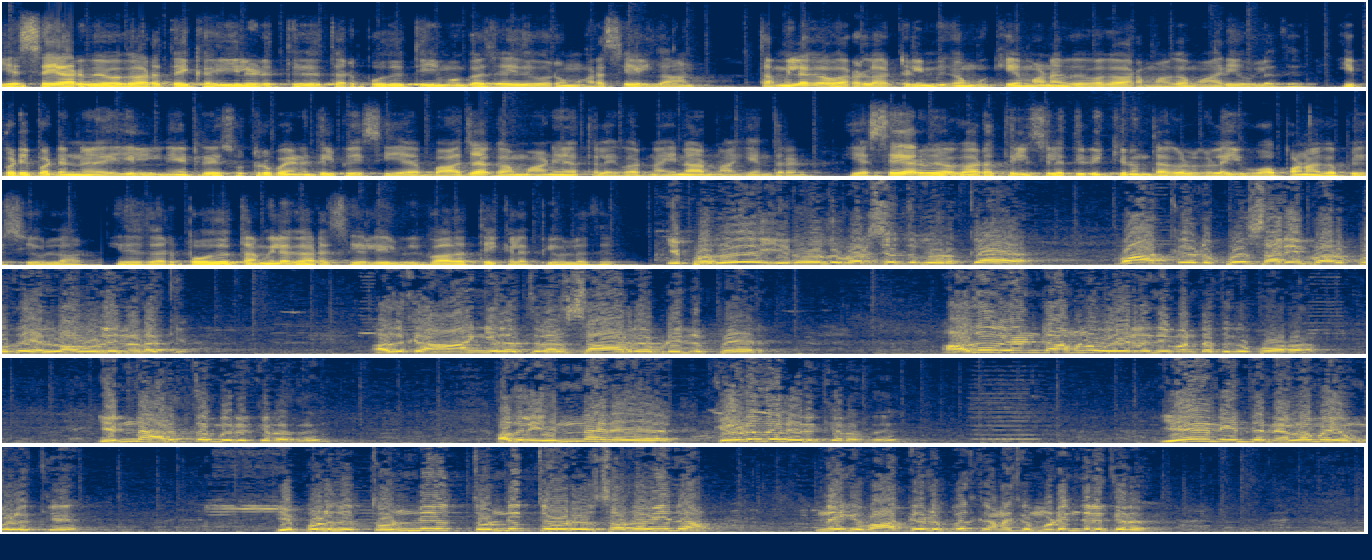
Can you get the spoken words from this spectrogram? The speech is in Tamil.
எஸ்ஐஆர் விவகாரத்தை கையில் எடுத்து தற்போது திமுக செய்து வரும் அரசியல்தான் தமிழக வரலாற்றில் மிக முக்கியமான விவகாரமாக மாறியுள்ளது. இப்படிப்பட்ட நிலையில் நேற்றைய சுற்றுப்பயணத்தில் பேசிய பாஜக மாநில தலைவர் நயினார் நாகேந்திரன் எஸ்ஐஆர் விவகாரத்தில் சில திடுக்கிடும் தகவல்களை ஓப்பனாக பேசியுள்ளார். இது தற்போது தமிழக அரசியலில் விவாதத்தை கிளப்பியுள்ளது. இப்போது இருபது வருஷத்துக்கு இருக்க வாக்கெடுப்பு சரிபார்ப்பது எல்லா ஊர்லயும் நடக்கும் அதுக்கு ஆங்கிலத்தில் சார் அப்படின்னு பேர். அது வேண்டாம்னு உயர்நீதிமன்றத்துக்கு போறார். என்ன அர்த்தம் இருக்கிறது? அதில் என்ன கெடுதல் இருக்கிறது? ஏன் இந்த நிலைமை உங்களுக்கு? இப்பொழுது தொண்ணூ தொண்ணூத்தோரு சதவீதம் இன்னைக்கு வாக்கெடுப்பு கணக்கு முடிந்திருக்கிறது.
